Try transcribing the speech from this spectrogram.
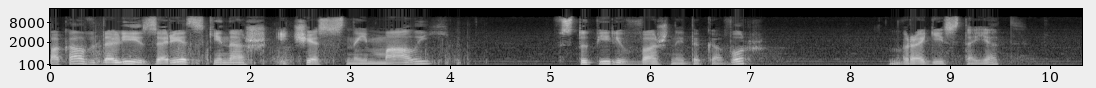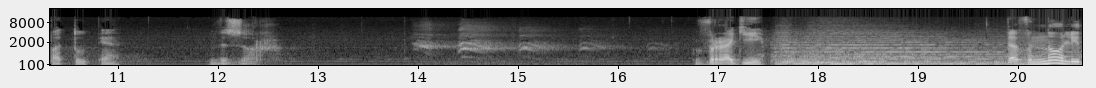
Пока вдали Зарецкий наш и честный малый Вступили в важный договор, Враги стоят, потупя взор. Враги. Давно ли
